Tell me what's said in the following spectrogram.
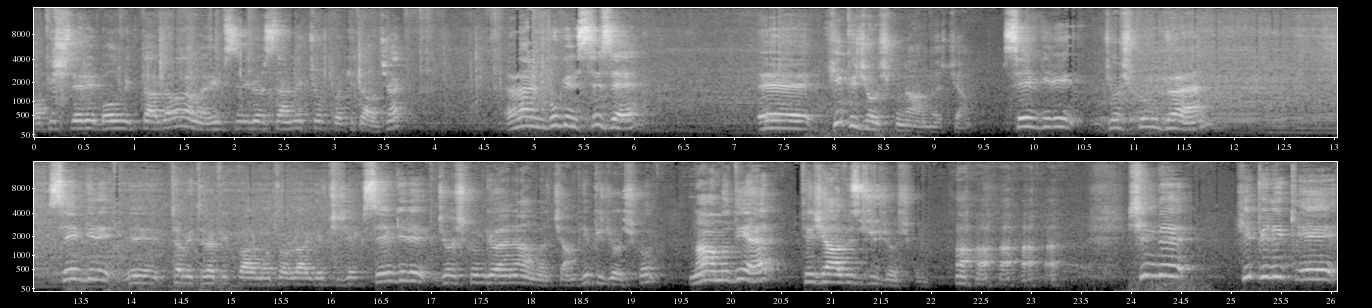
Afişleri bol miktarda var ama hepsini göstermek çok vakit alacak. Efendim bugün size ee, Hippi Coşkun'u anlatacağım. Sevgili Coşkun Göğen, sevgili, e, tabi trafik var, motorlar geçecek. Sevgili Coşkun Göğen'i anlatacağım. Hippi Coşkun, namı diğer tecavüzcü Coşkun. Şimdi hippilik e,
